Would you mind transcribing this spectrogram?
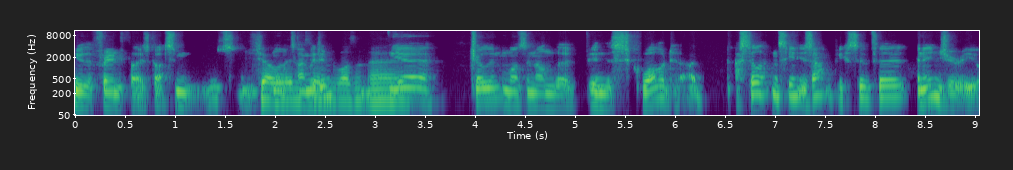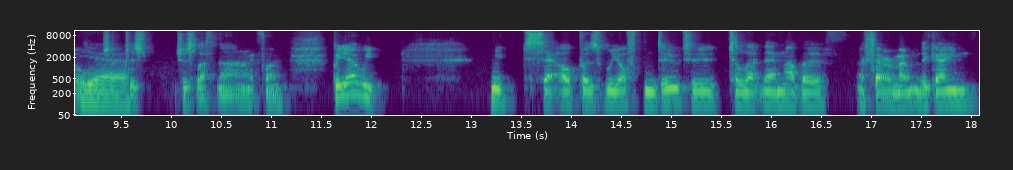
you know, the fringe players got some, some Joe more time. We didn't, wasn't there? Yeah, Joelinton wasn't on the in the squad. I, I still haven't seen is that because of uh, an injury or yeah. just just left there? Right, fine. But yeah, we we set up as we often do to to let them have a, a fair amount of the game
